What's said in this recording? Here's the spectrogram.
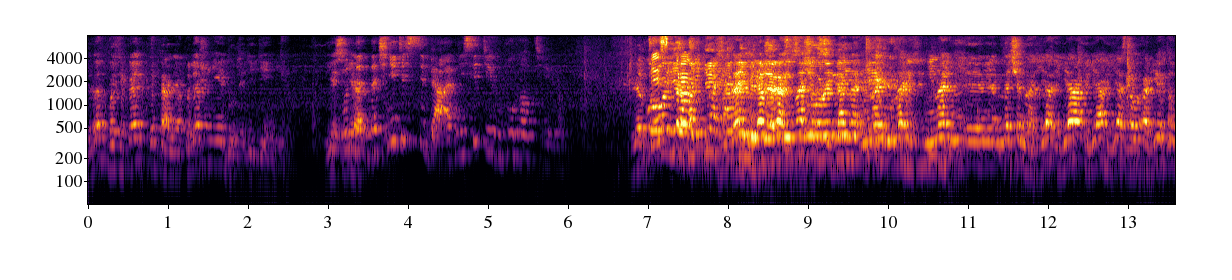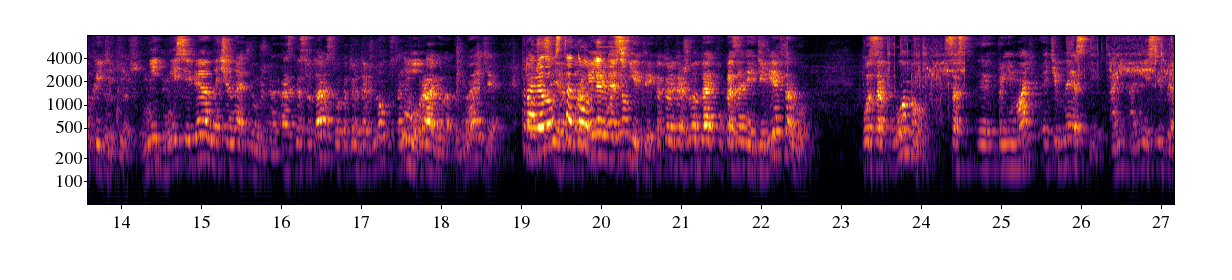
И тогда возникает питание, а куда же они идут, эти деньги? Если Вот я... на- начните с себя, отнесите их в бухгалтерию. Для Здесь того є справа- батьківські Знаете, я комітети, раз начал себя на- створений на- на- на- э, начинать. Я, я, я, я стал объектом критики. Не, не себя начинать нужно, а с государства, которое должно установить О. правила, понимаете? В том Правила числе установлены, управление но- освиты, которое должно дать указание директору по закону сос- э, принимать эти внески, а не, а не себя.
